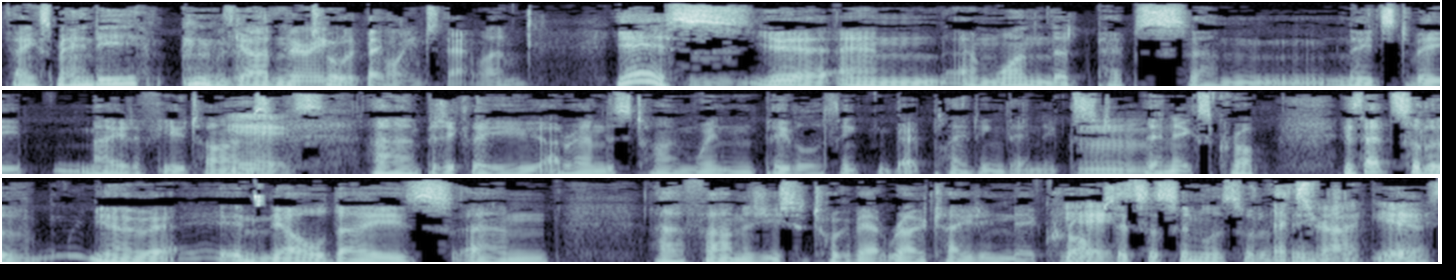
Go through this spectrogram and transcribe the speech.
Thanks, Mandy. Gardening Very good talkback. point. That one. Yes, yeah, and and one that perhaps um, needs to be made a few times, Yes. uh, particularly around this time when people are thinking about planting their next Mm. their next crop. Is that sort of you know in the old days, um, uh, farmers used to talk about rotating their crops. Yes. It's a similar sort of That's thing. is right. Yeah. Yes,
